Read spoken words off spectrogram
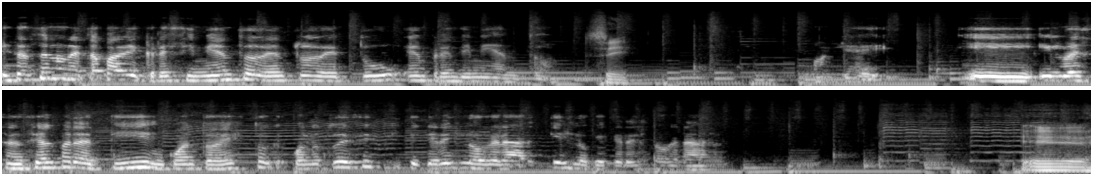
Estás en una etapa de crecimiento dentro de tu emprendimiento. Sí. Ok. Y, lo esencial para ti en cuanto a esto, cuando tú decís que querés lograr, ¿qué es lo que querés lograr? Eh,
